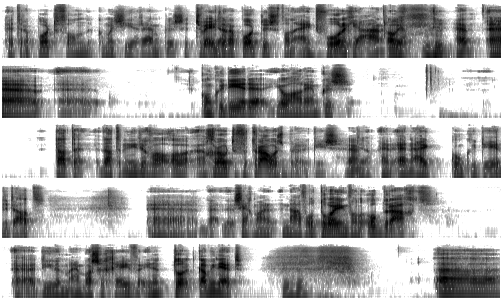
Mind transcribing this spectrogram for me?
het rapport van de commissie Remkes, het tweede rapport, dus van eind vorig jaar. Oh ja. Mm -hmm. hè, uh, uh, concludeerde Johan Remkes dat er, dat er in ieder geval een grote vertrouwensbreuk is. Hè? En, en hij concludeerde dat, uh, zeg maar, na voltooiing van de opdracht uh, die hem was gegeven in het, door het kabinet. Mm -hmm. uh,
